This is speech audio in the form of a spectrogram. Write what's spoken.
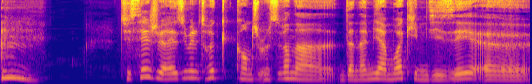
tu sais, je vais résumer le truc quand je me souviens d'un d'un ami à moi qui me disait, euh,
